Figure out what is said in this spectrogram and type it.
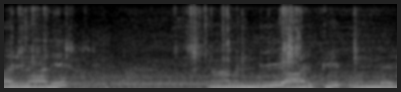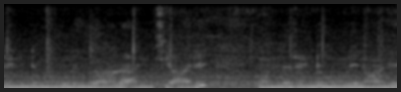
ஆறு நாலு. நான் வந்து ஆறுக்கு ஒன்று ரெண்டு மூணு நாலு அஞ்சு ஆறு ஒன்று ரெண்டு மூணு நாலு.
